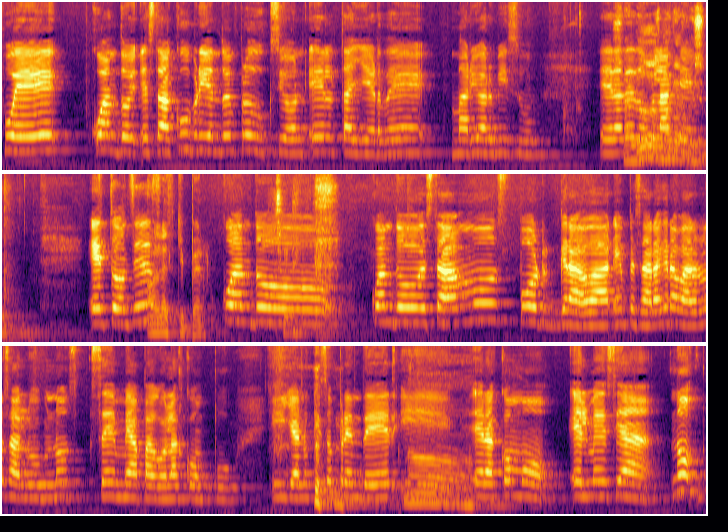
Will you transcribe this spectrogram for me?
fue cuando estaba cubriendo en producción el taller de Mario Arbizu. Era de Saludos, doblaje. Arbizu. Entonces, Hola, Skipper. cuando, cuando estábamos por grabar, empezar a grabar a los alumnos, se me apagó la compu y ya no quiso prender y No. era como, él me decía, no,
